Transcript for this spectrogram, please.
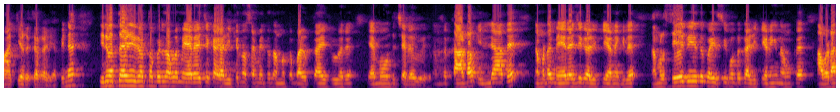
മാറ്റിയെടുക്കാൻ കഴിയുക. പിന്നെ ഇരുപത്തേഴ് ഇരുപത്തൊമ്പതിൽ നമ്മൾ മാരേജ് കഴിക്കുന്ന സമയത്ത് നമുക്ക് ബൾക്കായിട്ടുള്ളൊരു എമൗണ്ട് ചെലവ് വരും. നമുക്ക് കടം ഇല്ലാതെ നമ്മുടെ മാരേജ് കഴിക്കുകയാണെങ്കിൽ നമ്മൾ സേവ് ചെയ്ത് പൈസ കൊണ്ട് കഴിക്കുകയാണെങ്കിൽ നമുക്ക് അവിടെ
